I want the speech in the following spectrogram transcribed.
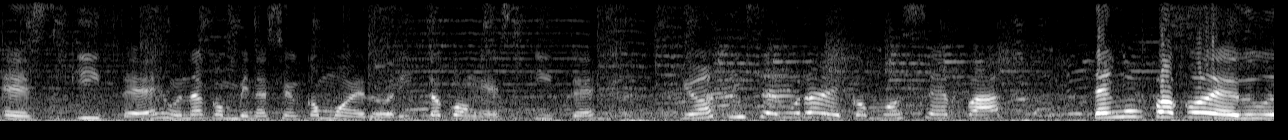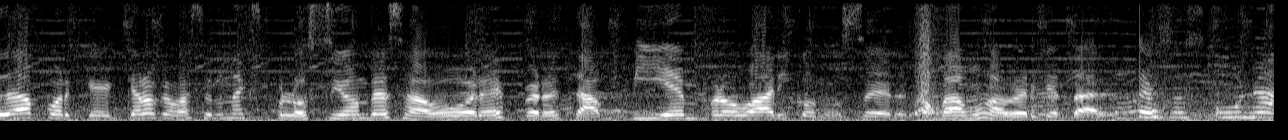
Esquite, es una combinación como de Dorito con esquite. Yo no estoy segura de cómo sepa, tengo un poco de duda porque creo que va a ser una explosión de sabores, pero está bien probar y conocer. Vamos a ver qué tal. Eso es una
